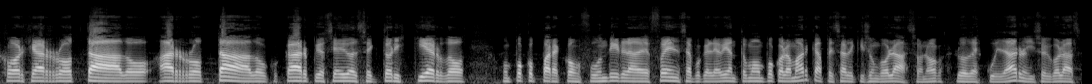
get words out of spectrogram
Jorge, ha rotado, ha rotado. Carpio se ha ido al sector izquierdo un poco para confundir la defensa porque le habían tomado un poco la marca a pesar de que hizo un golazo, ¿no? Lo descuidaron hizo el golazo.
